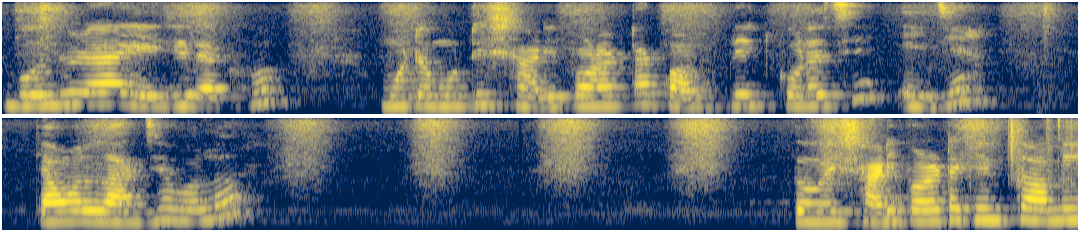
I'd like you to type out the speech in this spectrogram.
বন্ধুরা, এই যে দেখো, মোটামুটি শাড়ি পরাটা কমপ্লিট করেছি। এই যে, কেমন লাগছে বলো? তো এই শাড়ি পরাটা কিন্তু আমি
